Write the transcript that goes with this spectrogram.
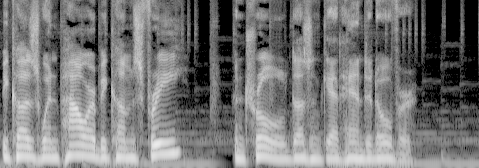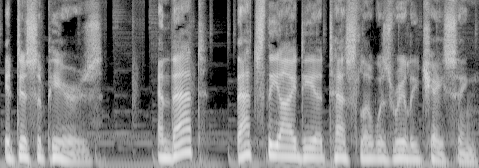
Because when power becomes free, control doesn't get handed over. It disappears. And that that's the idea Tesla was really chasing.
